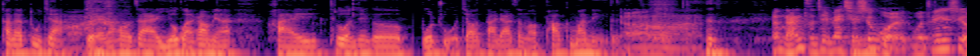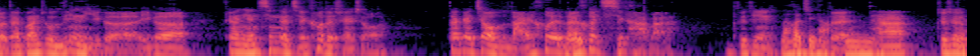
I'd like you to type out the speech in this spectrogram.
他在度假，对，然后在油管上面还做这个博主，教大家怎么 park money，对。啊。那男子这边其实我我最近是有在关注另一个一个非常年轻的捷克的选手。大概叫莱赫莱赫奇卡吧，最近莱赫奇卡，对他就是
